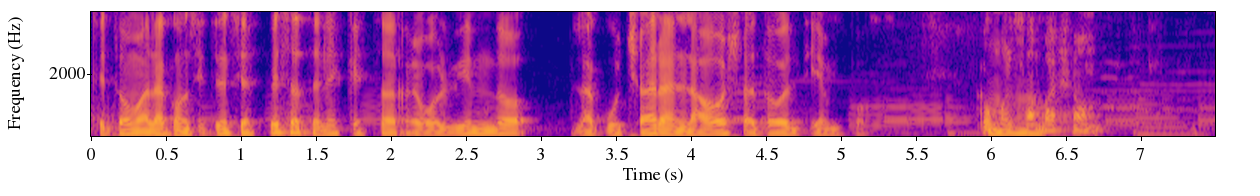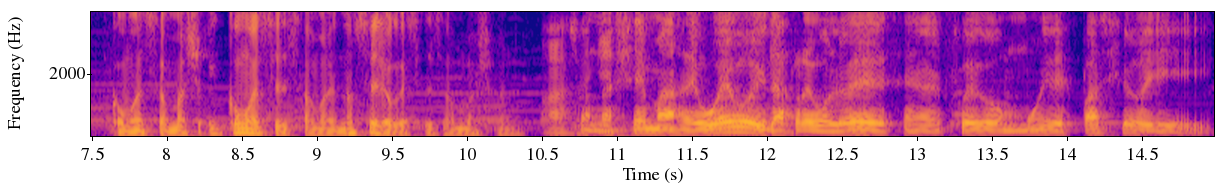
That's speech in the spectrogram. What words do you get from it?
que toma la consistencia espesa, tenés que estar revolviendo la cuchara en la olla todo el tiempo. Como el zamballón. Como el zamballón. ¿Cómo es el zamballón? No sé lo que es el zamballón. Ah, Son las yemas de huevo y las revolves en el fuego muy despacio y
